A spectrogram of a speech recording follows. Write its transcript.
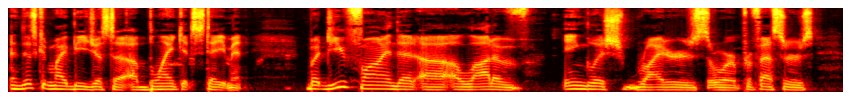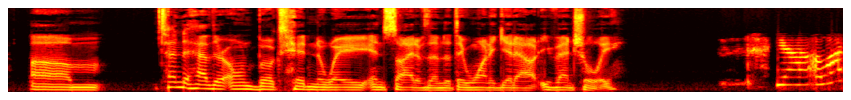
and this could might be just a, a blanket statement, but do you find that uh, a lot of English writers or professors um, tend to have their own books hidden away inside of them that they want to get out eventually? Yeah, a lot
